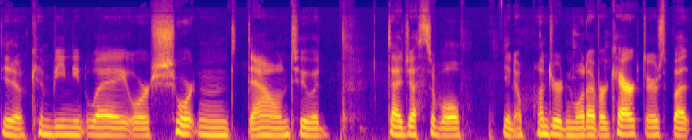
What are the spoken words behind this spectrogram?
you know, convenient way or shortened down to a digestible, you know, 100 and whatever characters, but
